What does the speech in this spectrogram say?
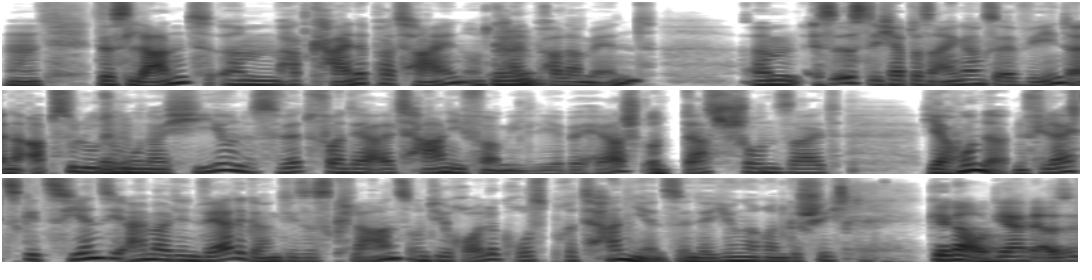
Hm. Das Land ähm, hat keine Parteien und kein mhm. Parlament. Ähm, es ist, ich habe das eingangs erwähnt, eine absolute mhm. Monarchie und es wird von der Altani-Familie beherrscht und das schon seit Jahrhunderten. Vielleicht skizzieren Sie einmal den Werdegang dieses Clans und die Rolle Großbritanniens in der jüngeren Geschichte. Genau, gerne. Also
